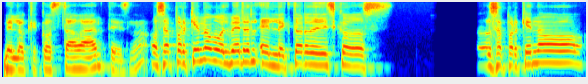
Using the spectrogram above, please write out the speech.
de lo que costaba antes, ¿no? O sea, ¿por qué no volver el lector de discos? O sea, ¿por qué no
